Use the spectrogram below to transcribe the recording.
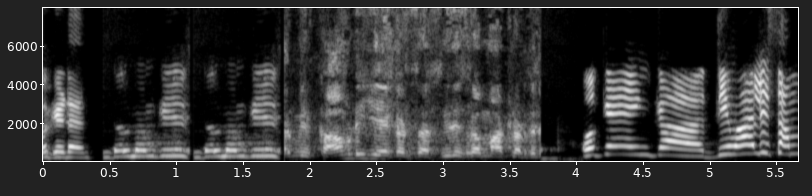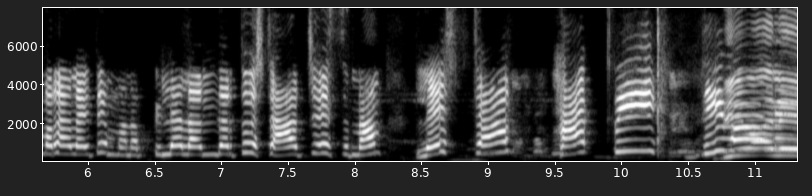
ఓకే డన్ ఇంటల్ మంకీ ఇంటల్ మంకీ మీరు కామెడీ చేయకండి సార్ సీరియస్ గా మాట్లాడుతున్నారు ఓకే ఇంకా దివాళీ సంబరాలు అయితే మన పిల్లలందరితో స్టార్ట్ చేస్తున్నాం లెట్ స్టార్ట్ హ్యాపీ దివాళీ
